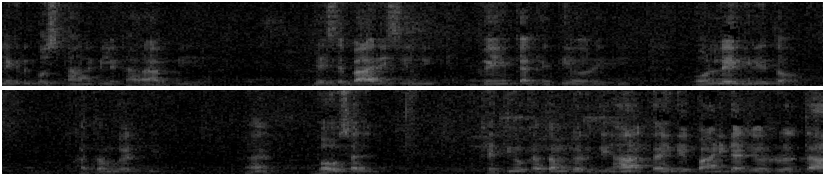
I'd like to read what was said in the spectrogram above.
लेकिन कुछ स्थान के लिए खराब भी है। जैसे बारिश हुई, गेहूँ का खेती हो रही थी, ओले गिरे तो खत्म कर दी है? बहुत सारी खेती को खत्म कर दी हाँ कहीं कहीं पानी का ज़रूरत था,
